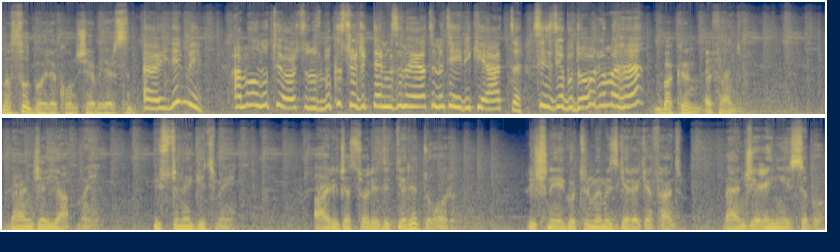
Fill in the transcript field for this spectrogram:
nasıl böyle konuşabilirsin? Öyle mi? Ama unutuyorsunuz bu kız çocuklarımızın hayatını tehlikeye attı. Sizce bu doğru mu ha? Bakın Efendim, bence yapmayın. Üstüne gitmeyin. Ayrıca söyledikleri doğru. Rişne'yi götürmemiz gerek efendim. Bence en iyisi bu.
